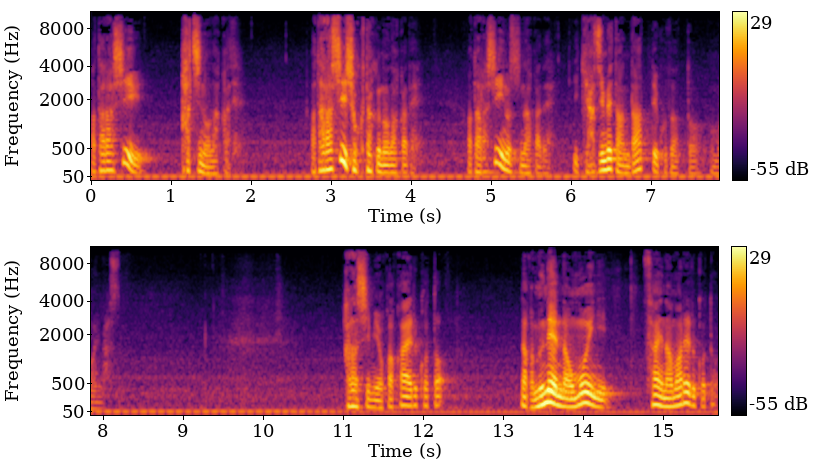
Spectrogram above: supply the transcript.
新しい価値の中で新しい食卓の中で新しい命の中で生き始めたんだっていうことだと思います。悲しみを抱えることなんか無念な思いにさえなまれること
